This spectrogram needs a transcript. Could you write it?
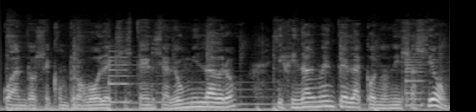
cuando se comprobó la existencia de un milagro y finalmente la canonización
